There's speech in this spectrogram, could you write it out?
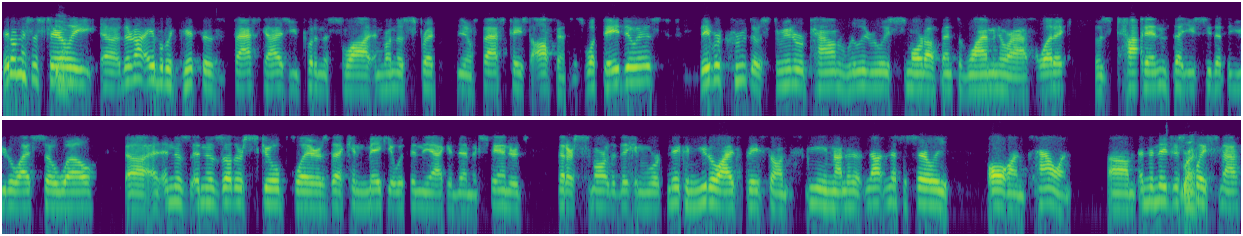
They don't necessarily, uh, they're not able to get those fast guys you put in the slot and run those spread, you know, fast-paced offenses. What they do is they recruit those 300-pound, really, really smart offensive linemen who are athletic, those tight ends that you see that they utilize so well uh, and those and those other skilled players that can make it within the academic standards that are smart that they can work they can utilize based on scheme, not not necessarily all on talent. Um, and then they just right. play smash,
